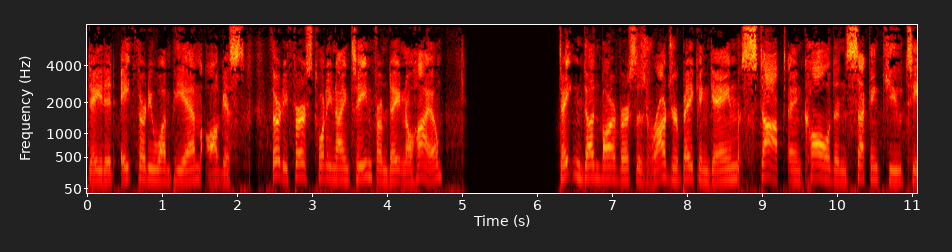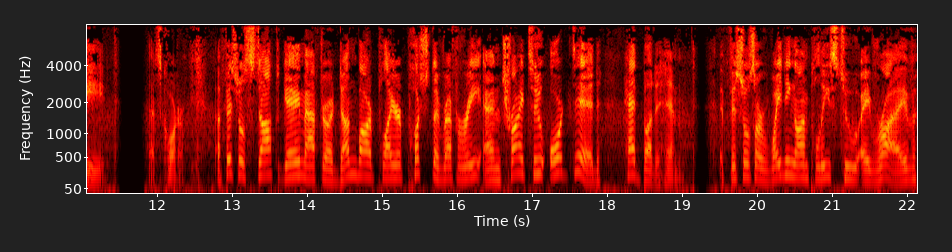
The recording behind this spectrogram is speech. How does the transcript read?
dated 8.31 p.m., August 31st, 2019, from Dayton, Ohio, Dayton Dunbar versus Roger Bacon game stopped and called in second QT. That's quarter. Officials stopped game after a Dunbar player pushed the referee and tried to, or did, headbutted him. Officials are waiting on police to arrive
